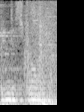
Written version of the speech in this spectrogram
Been destroyed.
